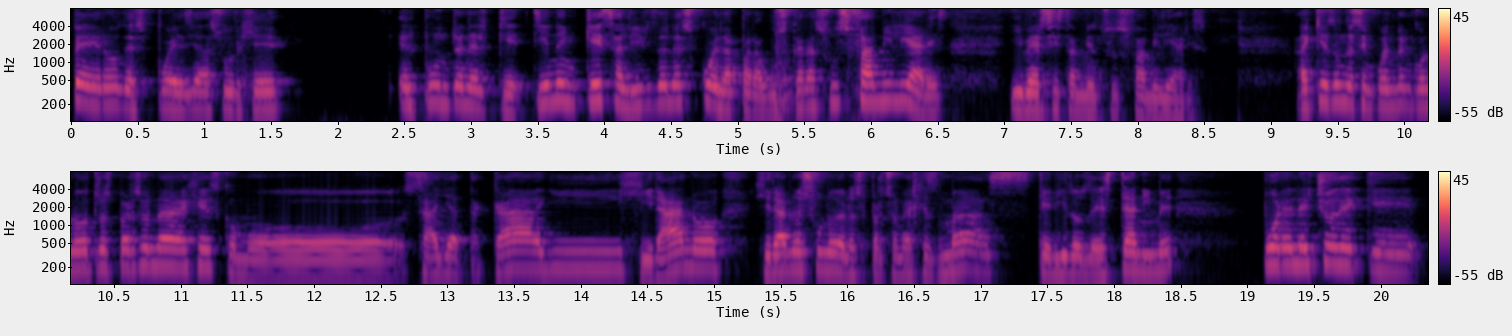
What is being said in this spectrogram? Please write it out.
Pero después ya surge el punto en el que tienen que salir de la escuela para buscar a sus familiares y ver si están bien sus familiares. Aquí es donde se encuentran con otros personajes como Saya Takagi, Hirano. Hirano es uno de los personajes más queridos de este anime por el hecho de que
